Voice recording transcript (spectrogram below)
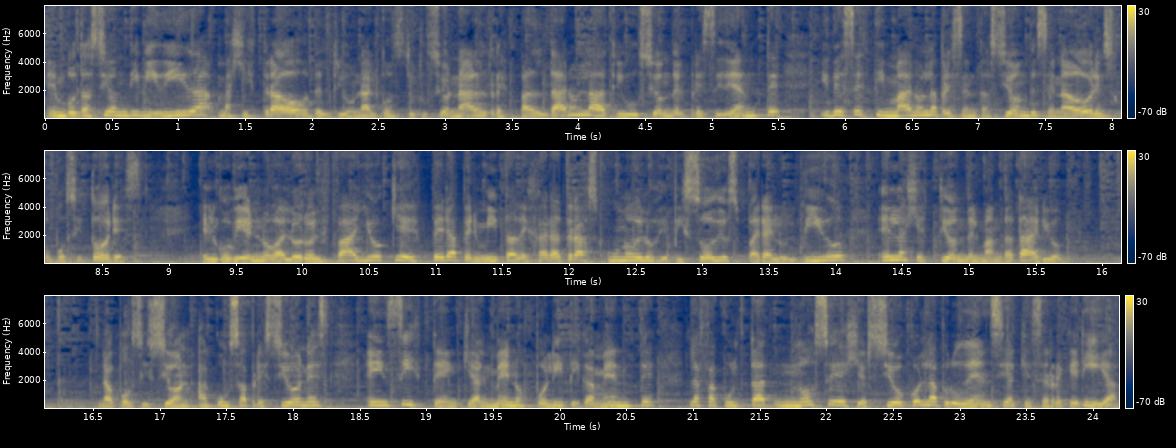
En votación dividida, magistrados del Tribunal Constitucional respaldaron la atribución del presidente y desestimaron la presentación de senadores opositores. El gobierno valoró el fallo que espera permita dejar atrás uno de los episodios para el olvido en la gestión del mandatario. La oposición acusa presiones e insiste en que al menos políticamente la facultad no se ejerció con la prudencia que se requería.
